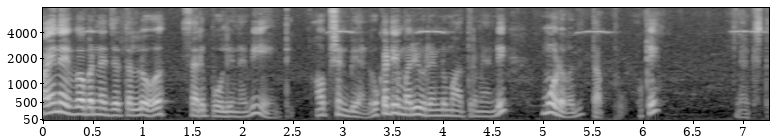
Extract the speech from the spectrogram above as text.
పైన ఇవ్వబడిన జతల్లో సరిపోలినవి ఏంటి? ఆప్షన్ బి అండి. ఒకటి మరియు రెండు మాత్రమే అండి. మూడవది తప్పు. ఓకే నెక్స్ట్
